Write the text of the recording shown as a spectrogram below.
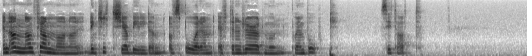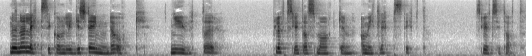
En annan frammanar den kitschiga bilden av spåren efter en röd mun på en bok. Citat. Mina lexikon ligger stängda och njuter plötsligt av smaken av mitt läppstift. Slutcitat.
